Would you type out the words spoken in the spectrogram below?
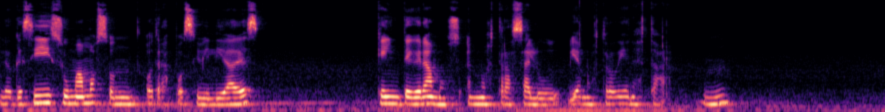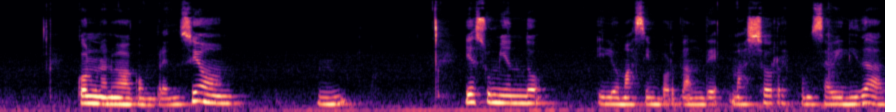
Lo que sí sumamos son otras posibilidades que integramos en nuestra salud y en nuestro bienestar. Con una nueva comprensión y asumiendo y lo más importante, mayor responsabilidad.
